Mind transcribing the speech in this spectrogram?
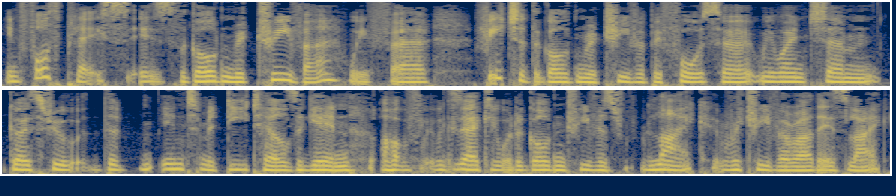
In fourth place is the Golden Retriever. We've uh, featured the Golden Retriever before, so we won't um, go through the intimate details again of exactly what a Golden Retriever's like, Retriever rather is like.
